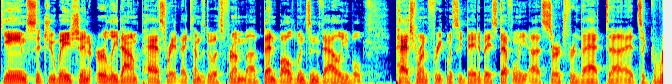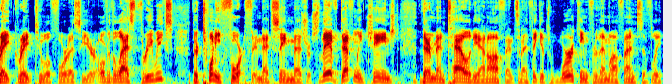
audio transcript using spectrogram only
game situation, early down pass rate. That comes to us from uh, Ben Baldwin's invaluable pass run frequency database. Definitely uh, search for that. Uh, it's a great, great tool for us here. Over the last three weeks, they're 24th in that same measure. So they have definitely changed their mentality on offense, and I think it's working for them offensively.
